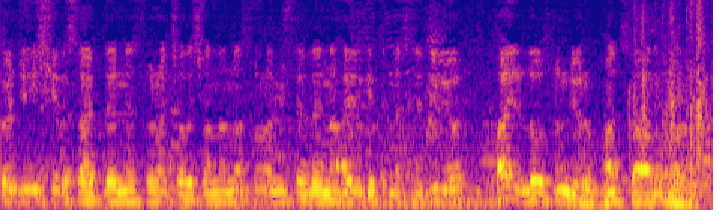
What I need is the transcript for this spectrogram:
önce iş yeri sahiplerine, sonra çalışanlarına, sonra müşterilerine hayır getirmesini diliyor. Hayırlı olsun diyorum. Hadi sağ olun, var olun.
